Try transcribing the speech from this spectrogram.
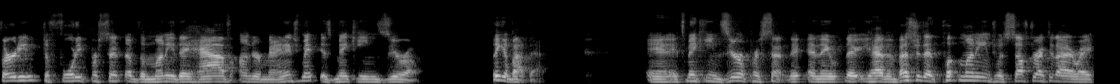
thirty to forty percent of the money they have under management is making zero. Think about that, and it's making zero percent. And they, you have investors that put money into a self-directed IRA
